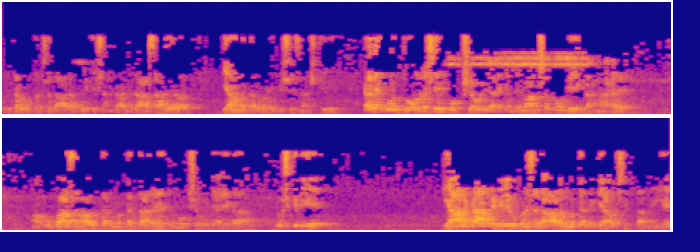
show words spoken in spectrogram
पृथक उपनिषद आरभ्य की शंका निराशाय ज्ञान कर्म विशेषण स्थित कहते वो दोनों से मोक्ष हो जाएगा मीमांसकों को यही कहना है। हाँ, उपासना और कर्म करता रहे तो मोक्ष हो जाएगा। तो उसके लिए ज्ञान कांड के लिए उपनिषद आरंभ करने की आवश्यकता नहीं है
